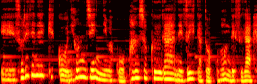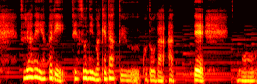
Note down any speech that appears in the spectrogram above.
えー、それでね、結構日本人にはこう、パン食が根付いたと思うんですが、それはね、やっぱり戦争に負けたということがあって、その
